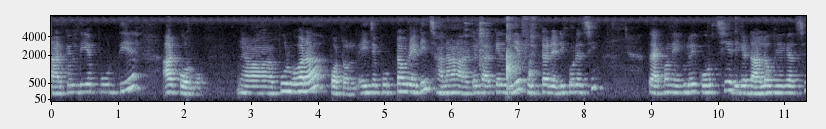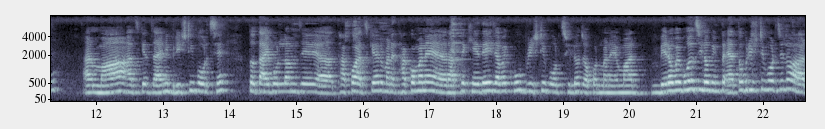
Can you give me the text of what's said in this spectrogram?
নারকেল দিয়ে পুর দিয়ে আর করব। পুর ভরা পটল। এই যে পুরটাও রেডি ছানা, নারকেল, টারকেল দিয়ে পুরটা রেডি করেছি। তো এখন এগুলোই করছি, এদিকে ডালও হয়ে গেছে। আর মা আজকে যায়নি, বৃষ্টি পড়ছে, তো তাই বললাম যে থাকো আজকের মানে থাকো মানে রাত্রে খেয়ে দিয়েই যাবে। খুব বৃষ্টি পড়ছিল যখন মানে মা বেরোবে বলছিল, কিন্তু এত বৃষ্টি পড়ছিল আর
